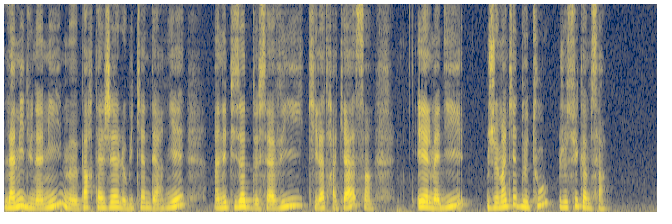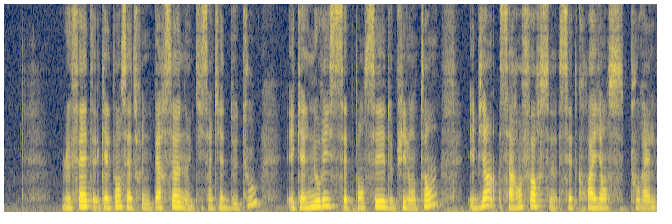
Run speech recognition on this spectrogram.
L'ami d'une amie me partageait le week-end dernier un épisode de sa vie qui la tracasse et elle m'a dit Je m'inquiète de tout, je suis comme ça. Le fait qu'elle pense être une personne qui s'inquiète de tout et qu'elle nourrisse cette pensée depuis longtemps, eh bien, ça renforce cette croyance pour elle.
